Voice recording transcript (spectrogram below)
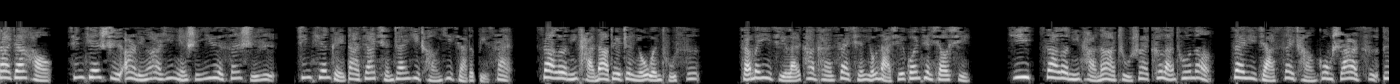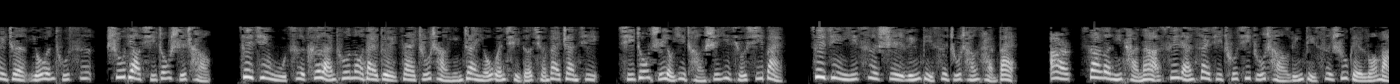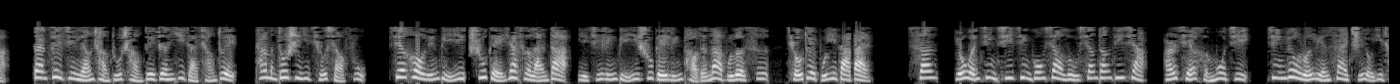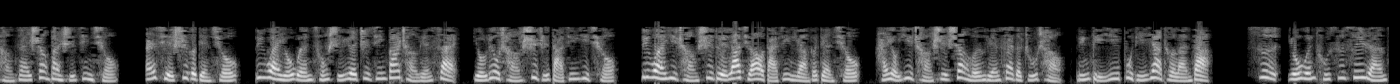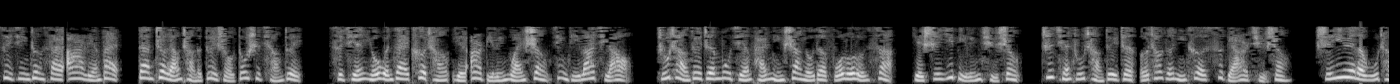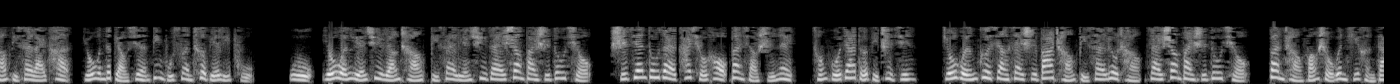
大家好，今天是二零二一年十一月三十日。今天给大家前瞻一场意甲的比赛，萨勒尼塔纳对阵尤文图斯。咱们一起来看看赛前有哪些关键消息。一、萨勒尼塔纳主帅科兰托纳在意甲赛场共十二次对阵尤文图斯，输掉其中十场。最近五次科兰托诺带队在主场迎战尤文取得全败战绩，其中只有一场是一球惜败。最近一次是零比四主场惨败。二、萨勒尼塔纳虽然赛季初期主场零比四输给罗马。但最近两场主场对阵意甲强队，他们都是一球小负，先后零比一输给亚特兰大，以及零比一输给领跑的那不勒斯，球队不易大败。三尤文近期进攻效率相当低下，而且很墨迹，近六轮联赛只有一场在上半时进球，而且是个点球。另外，尤文从十月至今八场联赛有六场是只打进一球，另外一场是对拉齐奥打进两个点球，还有一场是上轮联赛的主场零比一不敌亚特兰大。四尤文图斯虽然最近正赛二连败，但这两场的对手都是强队。此前尤文在客场也二比零完胜劲敌拉齐奥，主场对阵目前排名上游的佛罗伦萨也是一比零取胜。之前主场对阵俄超德尼特四比二取胜。十一月的五场比赛来看，尤文的表现并不算特别离谱。五尤文连续两场比赛连续在上半时丢球，时间都在开球后半小时内。从国家德比至今，尤文各项赛事八场比赛六场在上半时丢球，半场防守问题很大。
